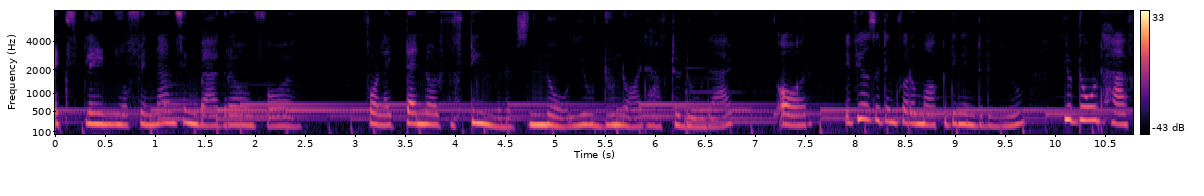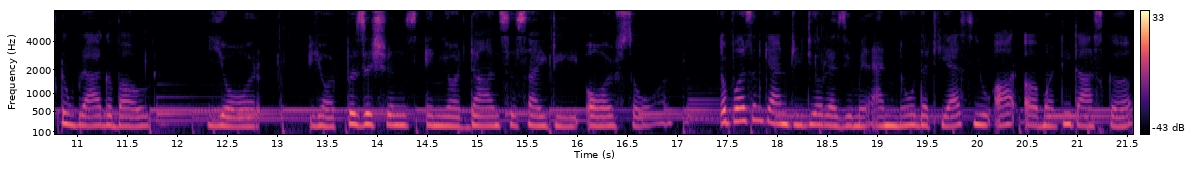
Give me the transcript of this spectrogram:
explain your financing background for for like 10 or 15 minutes. No, you do not have to do that. Or if you're sitting for a marketing interview, you don't have to brag about your your positions in your dance society or so on. A person can read your resume and know that yes, you are a multitasker,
